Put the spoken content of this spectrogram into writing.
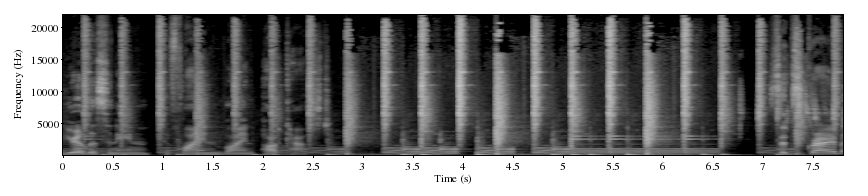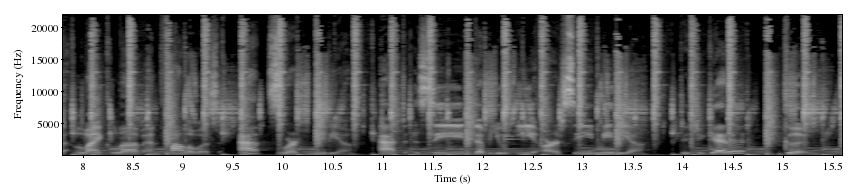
You're listening to Flying Blind Podcast. Subscribe, like, love, and follow us at Zwerc Media, at ZWERC Media. Did you get it? Good.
